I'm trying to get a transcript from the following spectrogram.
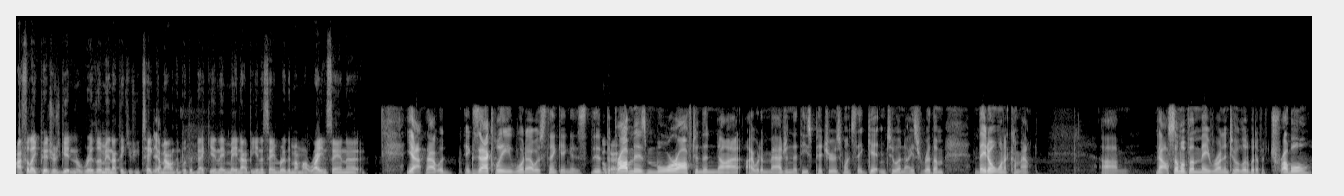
I feel like pitchers get in a rhythm, and I think if you take yep. them out and put them back in, they may not be in the same rhythm. Am I right in saying that? Yeah, that would exactly what I was thinking. Is the, okay. the problem is more often than not, I would imagine that these pitchers, once they get into a nice rhythm, they don't want to come out. Um, now, some of them may run into a little bit of a trouble,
